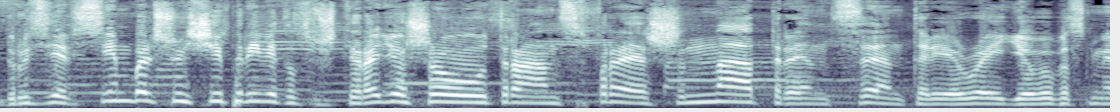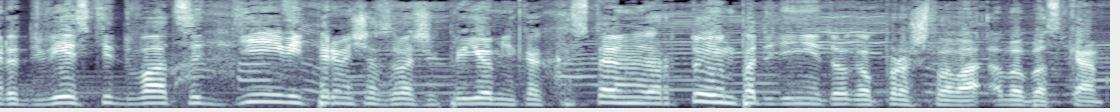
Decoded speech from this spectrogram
Друзья, всем большущий привет! Вы слушаете радиошоу Transfresh на Тренд Центре Радио, выпуск номер 229. Прямо сейчас в ваших приемниках стартуем подведение итогов прошлого выпуска.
